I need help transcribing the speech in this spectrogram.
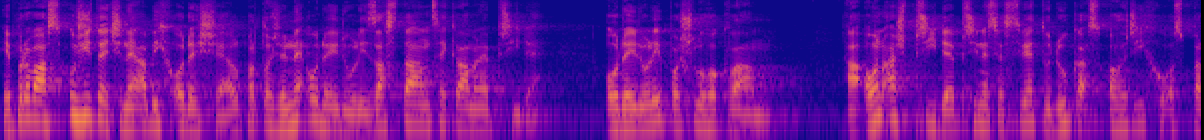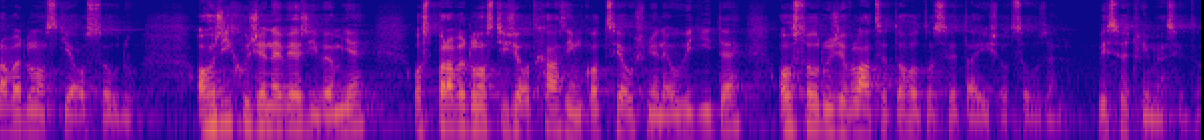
je pro vás užitečné, abych odešel, protože neodejdu-li, zastánce k vám nepřijde. Odejdu-li, pošlu ho k vám. A on, až přijde, přinese světu důkaz o hříchu, o spravedlnosti a o soudu. O hříchu, že nevěří ve mě, o spravedlnosti, že odcházím k otci a už mě neuvidíte, o soudu, že vládce tohoto světa je již odsouzen. Vysvětlíme si to.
